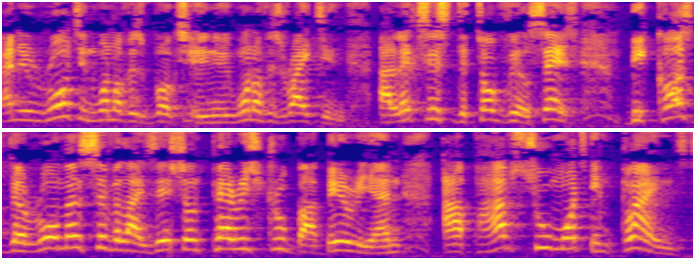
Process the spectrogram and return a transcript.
And he wrote in one of his books, in one of his writings, Alexis de Tocqueville says, because the Roman civilization perished through barbarian are perhaps too much inclined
